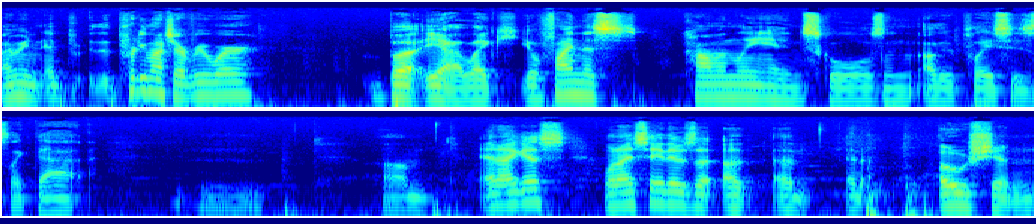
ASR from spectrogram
I mean, it, pretty much everywhere. But yeah, like you'll find this commonly in schools and other places like that. Um, and I guess when I say there's a, a, a an ocean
